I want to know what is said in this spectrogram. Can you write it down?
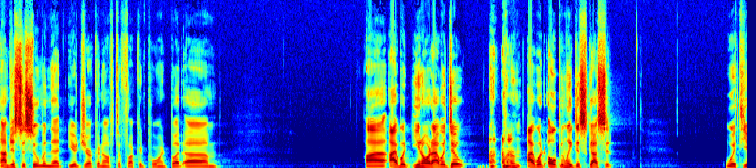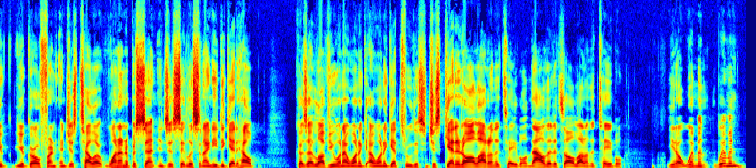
I'm just assuming that you're jerking off to fucking porn, but um, uh, I would, you know what I would do? I would openly discuss it with your your girlfriend and just tell her 100% and just say, "Listen, I need to get help because I love you and I want to I want to get through this." And just get it all out on the table. Now that it's all out on the table, you know, women women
